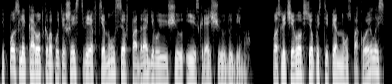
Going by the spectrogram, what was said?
и после короткого путешествия втянулся в подрагивающую и искрящую дубину. После чего все постепенно успокоилось,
